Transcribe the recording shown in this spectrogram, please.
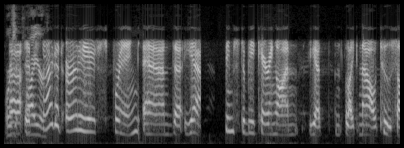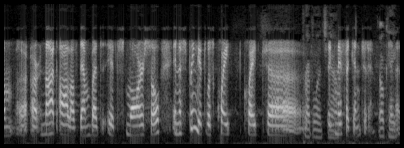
or is Uh, it prior? It started early spring, and uh, yeah, seems to be carrying on yet. Like now too, some uh, are not all of them, but it's more so. In the spring, it was quite quite uh, Prevalent, yeah. significant. in Okay.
